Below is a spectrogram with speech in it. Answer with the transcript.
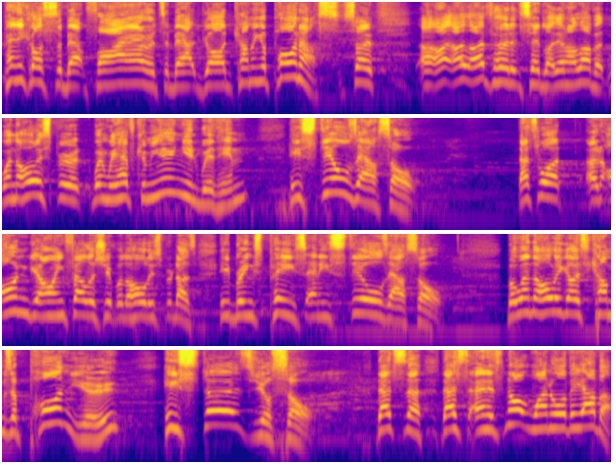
Pentecost is about fire. It's about God coming upon us. So uh, I, I've heard it said like that, and I love it. When the Holy Spirit, when we have communion with Him, He stills our soul. That's what an ongoing fellowship with the Holy Spirit does. He brings peace and He stills our soul. But when the Holy Ghost comes upon you, He stirs your soul. That's the, that's, and it's not one or the other.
